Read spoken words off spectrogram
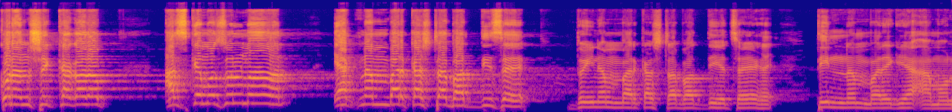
কোরআন শিক্ষা করো। আজকে মুসলমান এক নাম্বার কাজটা বাদ দিছে, দুই নাম্বার কাজটা বাদ দিয়েছে, তিন নাম্বারে গিয়ে আমল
